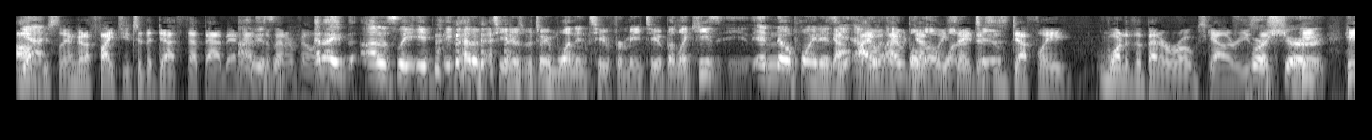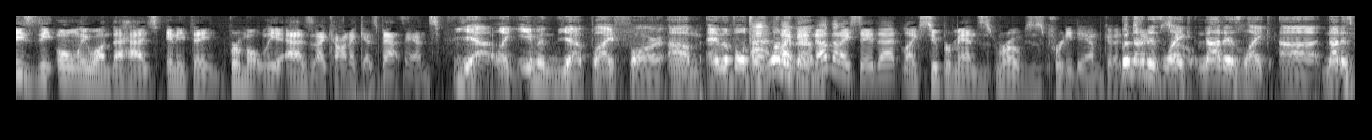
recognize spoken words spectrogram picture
Yeah. obviously, I'm gonna fight you to the death that Batman has the better villain. And I honestly, it, it kind of teeters between one and two for me too. But like, he's at no point is yeah, he ever I like I would below definitely one say or this two. is definitely one of the better rogues galleries. For Like, sure. he- he's the only one that has anything remotely as iconic as Batman's. Yeah, like even yeah, by far. Um, and the Vulture's Uh, one of them. now that I say that, like Superman's rogues is pretty damn good. but not too, as like not as like uh not as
